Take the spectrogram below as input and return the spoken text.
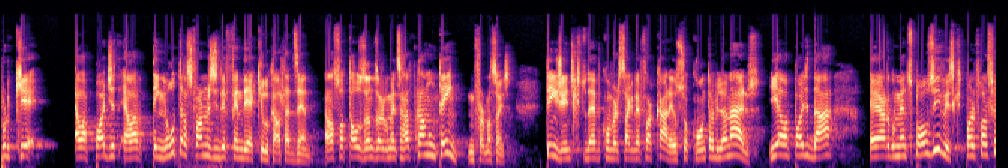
porque ela pode, ela tem outras formas de defender aquilo que ela tá dizendo. Ela só tá usando os argumentos errados porque ela não tem informações. Tem gente que tu deve conversar que deve falar, cara, eu sou contra bilionários. E ela pode dar é, argumentos plausíveis, que tu pode falar assim,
